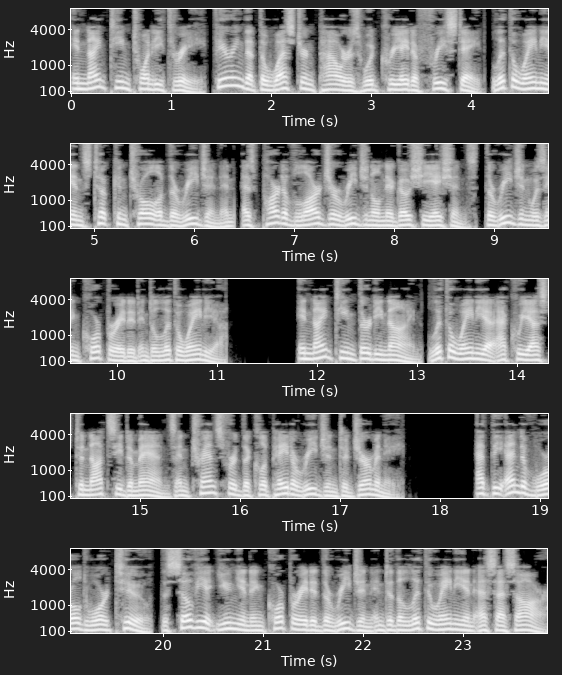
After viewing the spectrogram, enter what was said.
In 1923, fearing that the Western powers would create a free state, Lithuanians took control of the region and, as part of larger regional negotiations, the region was incorporated into Lithuania. In 1939, Lithuania acquiesced to Nazi demands and transferred the Klaipėda region to Germany. At the end of World War II, the Soviet Union incorporated the region into the Lithuanian SSR.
